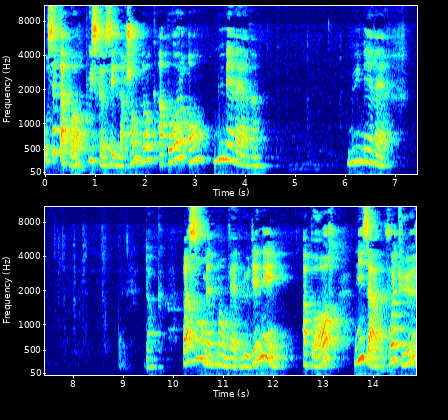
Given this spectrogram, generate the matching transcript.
ou cet apport, puisque c'est de l'argent, donc apport en numéraire. Numéraire. Donc, passons maintenant vers le dernier apport. Nisa, voiture.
